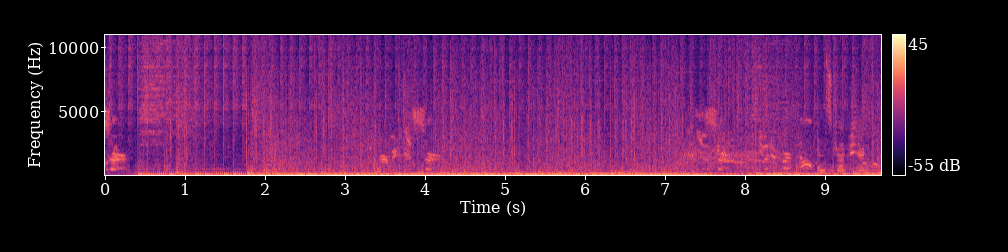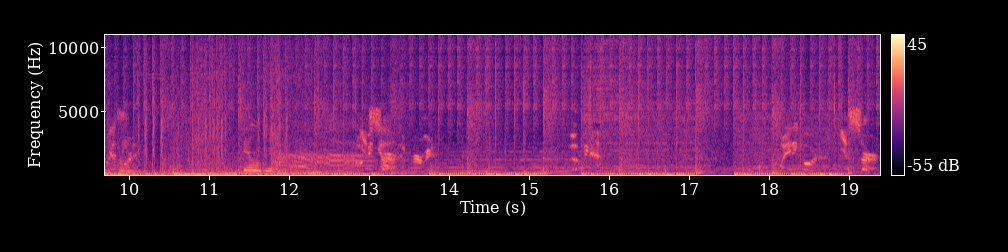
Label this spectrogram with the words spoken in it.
Sir. Affirmative. Yes, sir. Yes, sir. Unit reporting. Construction complete. escorting. Building. Moving out. Affirmative. Moving out. Waiting order. Yes, sir.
